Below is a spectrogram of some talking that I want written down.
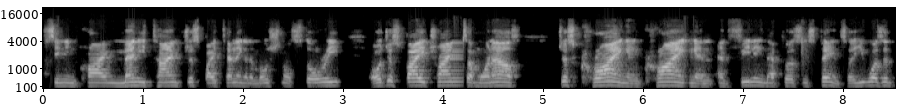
seen him cry many times just by telling an emotional story or just by trying someone else, just crying and crying and, and feeling that person's pain. So he wasn't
